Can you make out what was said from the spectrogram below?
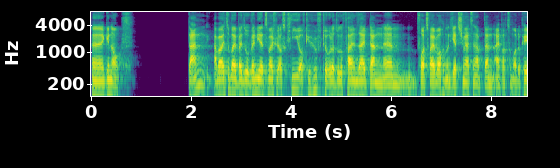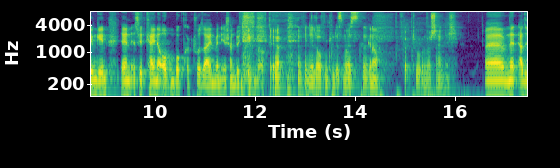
Äh, genau. Dann, aber so bei, bei so, wenn ihr zum Beispiel aufs Knie, auf die Hüfte oder so gefallen seid, dann ähm, vor zwei Wochen und jetzt Schmerzen habt, dann einfach zum Orthopäden gehen, denn es wird keine Open-Book-Fraktur sein, wenn ihr schon durch die Gegend lauft. ja, wenn ihr laufen könnt, ist meistens eine genau. Fraktur unwahrscheinlich. Äh, ne, also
